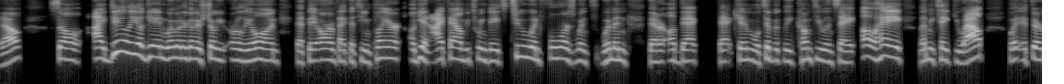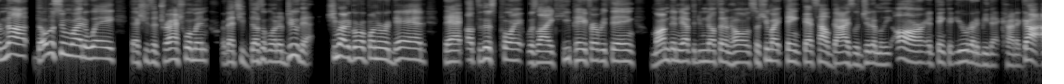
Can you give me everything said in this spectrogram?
you know? So ideally, again, women are going to show you early on that they are in fact a team player. Again, I found between dates two and fours when women that are of that that Kim will typically come to you and say, Oh, hey, let me take you out. But if they're not, don't assume right away that she's a trash woman or that she doesn't want to do that. She might have grown up under her dad that up to this point was like, he paid for everything. Mom didn't have to do nothing at home. So she might think that's how guys legitimately are and think that you were going to be that kind of guy.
